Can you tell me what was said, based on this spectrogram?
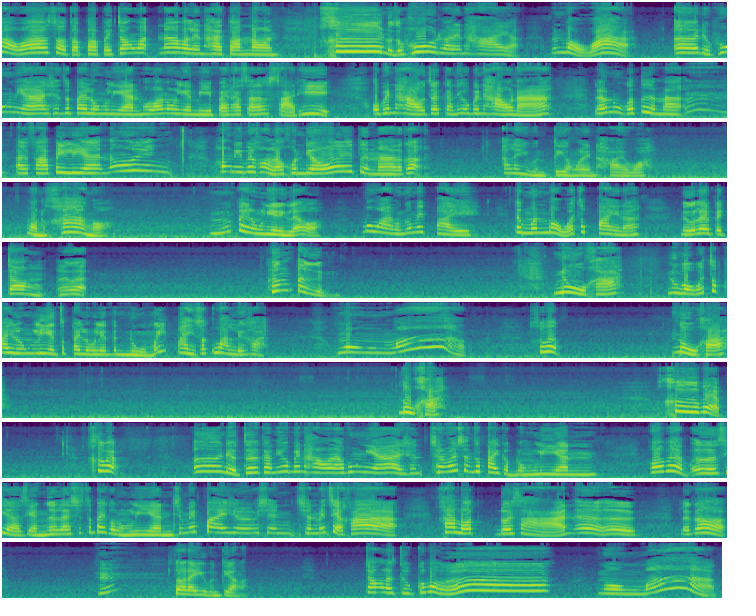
ข่าวว่าสตปไปจ้องว่าหน้าวาเลนไทน์ตอนนอน คือหนูจะพูดวาเลนไทน์อะ มันบอกว่า เออเดี๋ยวพรุ่งเนี้ยฉันจะไปโรงเรียน เพราะว่าโรงเรียนมีไปทัศนศึกษาที่โอเปนเฮาส์เจอกันที่โอเปนเฮาส์นะ แล้วหนูก็ตื่นมา อืมไปฟ้าไปเรียนโอ้ยห้องนี้เป็นของเราคนเดียวเอ้ยตื่นมาแล้วก็ อะไรอยู่บนเตียงวาเลนไทน์วะหมอนข้างเหรอไม่ไปโรงเรียนอีกแล้วเหรอเมื่อวานมันก็ไม่ไป แต่มันบอกว่าจะไปนะ หนูก็เลยไปจ้องแล้วก็เพิ่งตื่น หนูคะ หนูบอกว่าจะไปโรงเรียนจะไปโรงเรียนแต่หนูไม่ไปสักวันเลยค่ะ งงมาก คือแบบ หนูคะ หนูคะ คือแบบ คือแบบ เออ เดี๋ยวเจอกันที่โอเปนเฮาส์นะพรุ่งนี้ฉัน ฉันว่าฉันจะไปกับโรงเรียน เพราะแบบเออเสียเสียเงินแล้วฉันจะไปกับโรงเรียน ฉันไม่ไปฉันฉันฉันไม่เสียค่า ค่ารถโดยสาร เออเออแล้วก็หึตัวอะไรอยู่บนเตียงอะจ้องและจุ๊บก็บอกเอองงมาก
